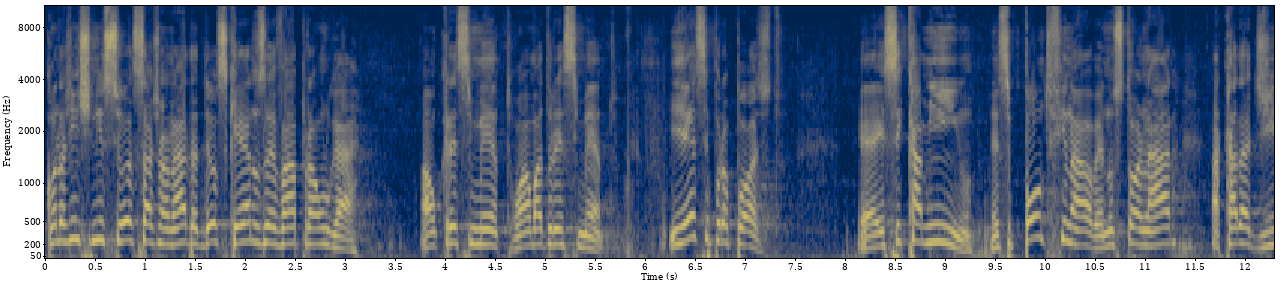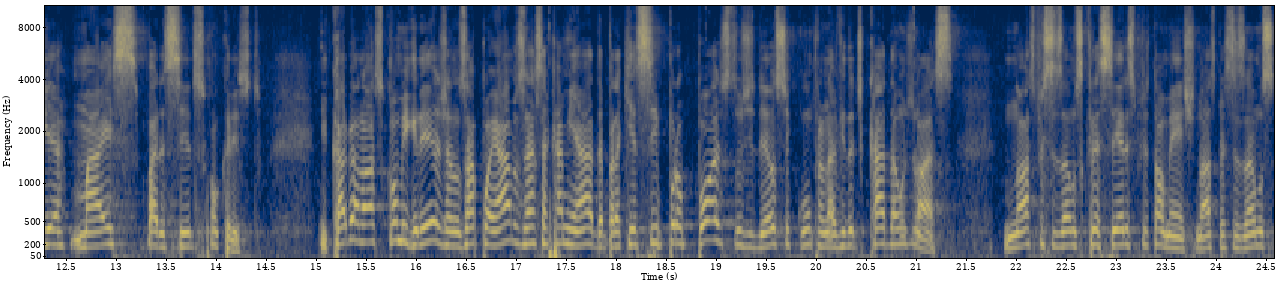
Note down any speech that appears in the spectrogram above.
quando a gente iniciou essa jornada, Deus quer nos levar para um lugar, a um crescimento, a um amadurecimento. E esse propósito, é esse caminho, esse ponto final, é nos tornar a cada dia mais parecidos com Cristo. E cabe a nós, como igreja, nos apoiarmos nessa caminhada para que esse propósito de Deus se cumpra na vida de cada um de nós. Nós precisamos crescer espiritualmente, nós precisamos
